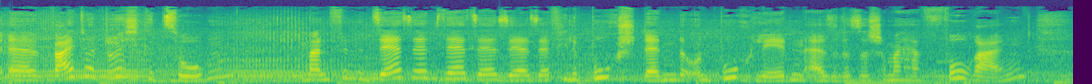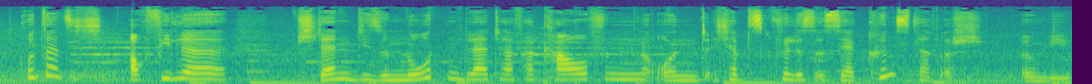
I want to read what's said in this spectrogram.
äh, weiter durchgezogen. Man findet sehr, sehr, sehr, sehr, sehr, sehr viele Buchstände und Buchläden. Also das ist schon mal hervorragend. grundsätzlich auch viele Stände, die so Notenblätter verkaufen und ich habe das Gefühl, es ist sehr künstlerisch. Irgendwie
